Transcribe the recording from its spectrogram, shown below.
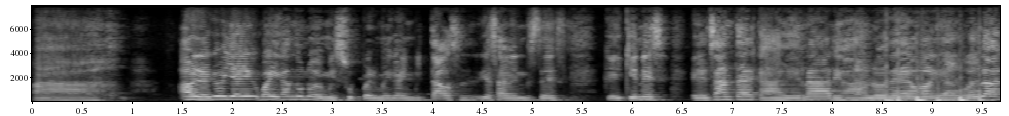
a Ah, mira, ya va llegando uno de mis super mega invitados. Ya saben ustedes que quién es el Santa Cavernario. Hablo de volar.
